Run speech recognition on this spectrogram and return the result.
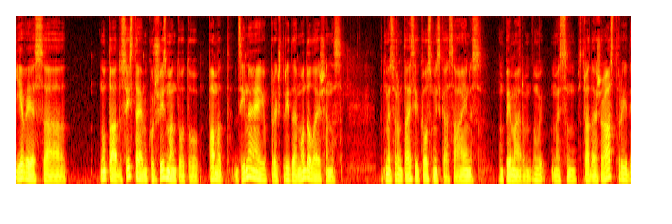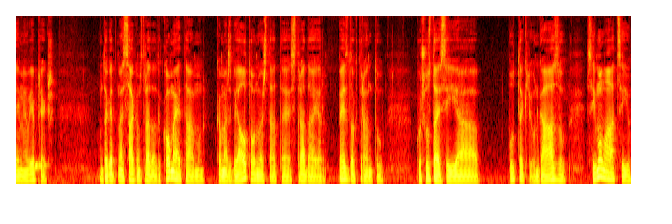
ieviesa nu, tādu sistēmu, kurš izmanto to pamatdzinēju priekš 3D modelēšanas, bet mēs varam taisīt kosmiskās ainas. Un, piemēram, nu, mēs esam strādājuši ar asteroīdiem jau iepriekš, un tagad mēs sākam strādāt ar komētām. Un, kamēr es biju Alto universitātē, strādāju ar pēcdoktorantu, kurš uztaisīja putekļu un gāzu simulāciju,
